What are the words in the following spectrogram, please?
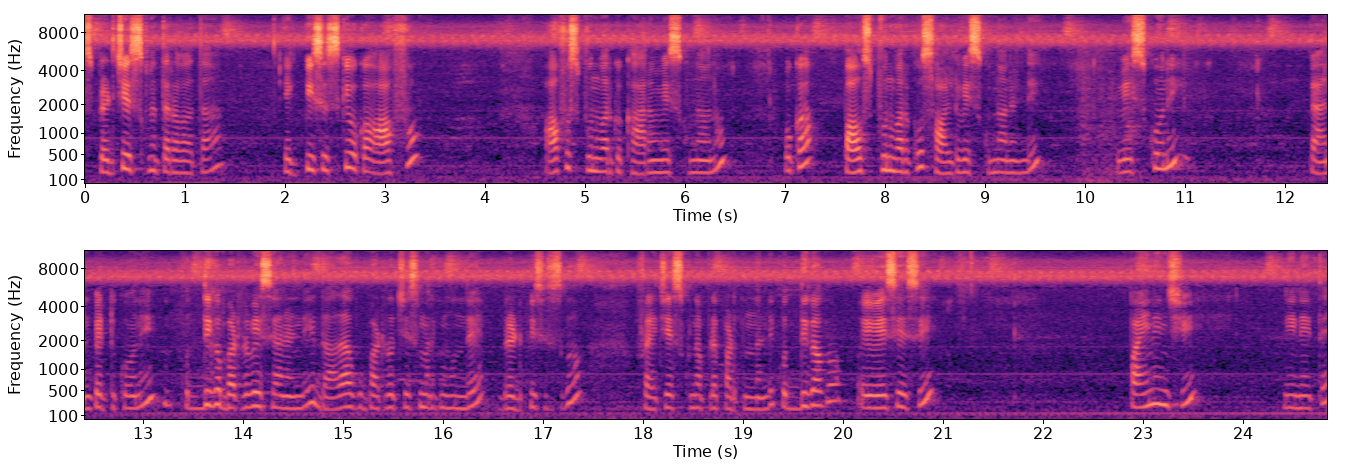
స్ప్రెడ్ చేసుకున్న తర్వాత ఎగ్ పీసెస్కి ఒక హాఫ్ హాఫ్ స్పూన్ వరకు కారం వేసుకున్నాను. ఒక పావు స్పూన్ వరకు సాల్ట్ వేసుకున్నానండి. వేసుకొని ప్యాన్ పెట్టుకొని కొద్దిగా బటర్ వేసానండి. దాదాపు బటర్ వచ్చేసి మనకి ముందే బ్రెడ్ పీసెస్ ఫ్రై చేసుకున్నప్పుడే పడుతుందండి. కొద్దిగా వేసేసి పైనుంచి నేనైతే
